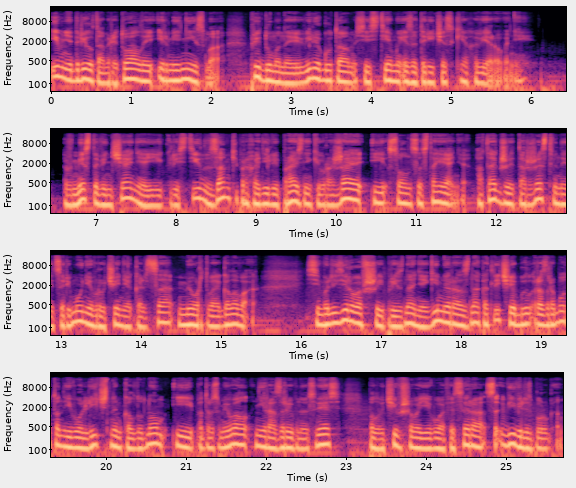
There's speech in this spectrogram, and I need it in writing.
и внедрил там ритуалы ирменизма, придуманные Вильгутом системы эзотерических верований. Вместо венчания и крестин в замке проходили праздники урожая и солнцестояния, а также торжественные церемонии вручения кольца «Мертвая голова», Символизировавший признание Гиммлера, знак отличия был разработан его личным колдуном и подразумевал неразрывную связь получившего его офицера с Вивельсбургом.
